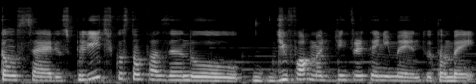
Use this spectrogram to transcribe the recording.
tão séria. Os políticos estão fazendo de forma de entretenimento também.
